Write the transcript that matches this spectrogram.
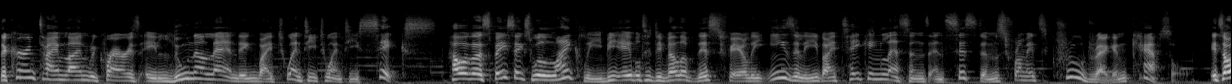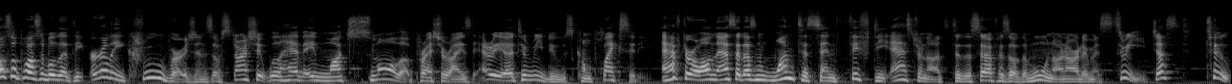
The current timeline requires a lunar landing by 2026. However, SpaceX will likely be able to develop this fairly easily by taking lessons and systems from its Crew Dragon capsule. It's also possible that the early crew versions of Starship will have a much smaller pressurized area to reduce complexity. After all, NASA doesn't want to send 50 astronauts to the surface of the moon on Artemis 3, just two.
